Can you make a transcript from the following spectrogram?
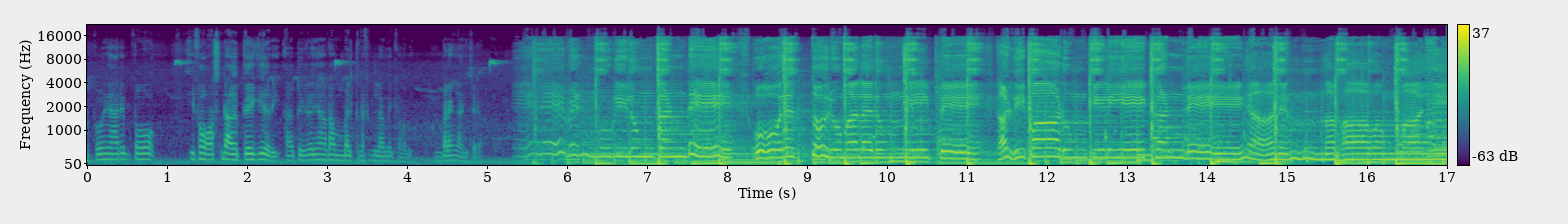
അപ്പോൾ ഞാനിപ്പോൾ ഈ ഫോറസ്റ്റിന്റെ അകത്തേക്ക് കയറി അകത്തേക്ക് ഞാൻ അമ്പലത്തിന്റെ ഫ്രണ്ടിലാണ് നിൽക്കുന്നത് അമ്പലം കാണിച്ചു തരാം. വെൺമുകിലും കണ്ടേ ഓരത്തൊരു മലരും നിൽപ്പേ കളിപാടും കിളിയെ കണ്ടേ ഞാൻ എന്ന ഭാവം മാഞ്ഞേ.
